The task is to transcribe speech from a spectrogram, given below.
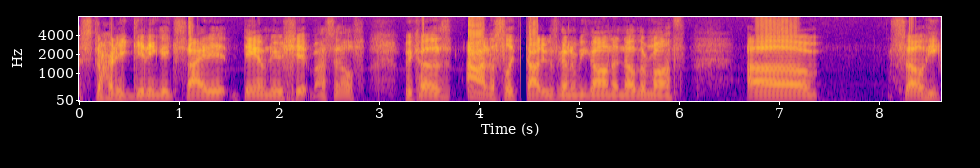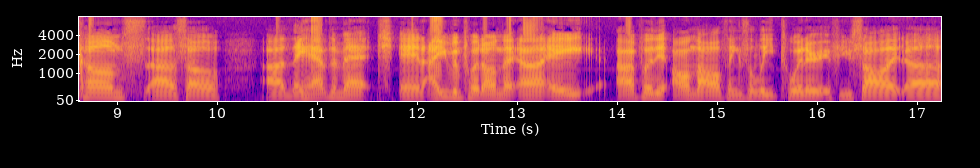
started getting excited, damn near shit myself because I honestly thought he was going to be gone another month. Um, so he comes. Uh, so uh, they have the match, and I even put on the uh, a I put it on the All Things Elite Twitter. If you saw it, uh,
